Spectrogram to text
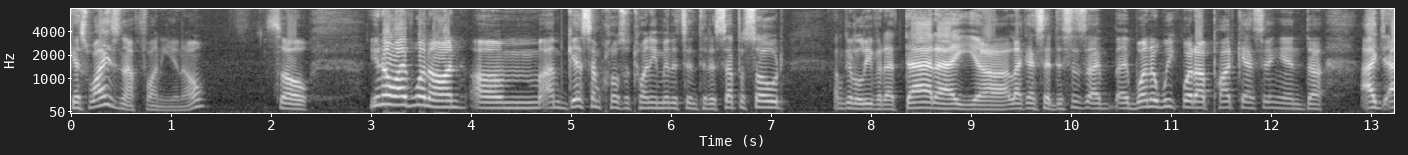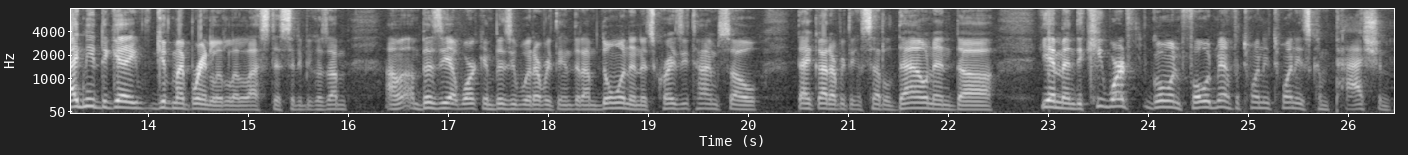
Guess why he's not funny, you know? So, you know, I've went on. Um, I guess I'm close to 20 minutes into this episode. I'm gonna leave it at that. I uh, like I said, this is I, I went a week without podcasting, and uh, I I need to get, give my brain a little elasticity because I'm I'm busy at work and busy with everything that I'm doing, and it's crazy time. So thank God everything's settled down, and uh, yeah, man, the key word going forward, man, for 2020 is compassion.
